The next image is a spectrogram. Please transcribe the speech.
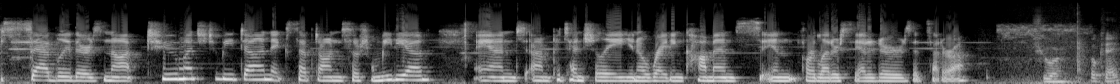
sadly, there's not too much to be done except on social media and um, potentially, you know, writing comments in for letters to the editors, etc. Sure. Okay.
